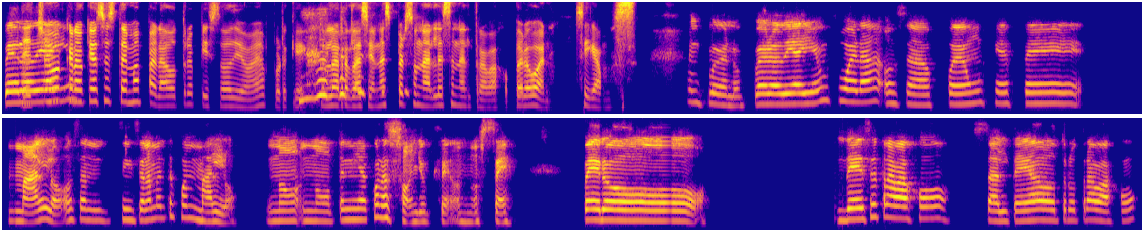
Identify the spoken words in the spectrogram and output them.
Pero de hecho, ahí creo que eso es tema para otro episodio, ¿eh? Porque las relaciones personales en el trabajo. Pero bueno, sigamos. Bueno, pero de ahí en fuera, o sea, fue un jefe malo, o sea, sinceramente fue malo. No, no tenía corazón, yo creo, no sé. Pero de ese trabajo salté a otro trabajo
